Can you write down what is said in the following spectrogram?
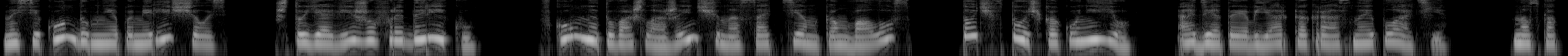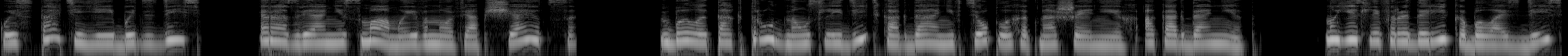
На секунду мне померещилось, что я вижу Фредерику. В комнату вошла женщина с оттенком волос, точь-в-точь, точь, как у нее, одетая в ярко-красное платье. Но с какой стати ей быть здесь? Разве они с мамой вновь общаются? Было так трудно уследить, когда они в теплых отношениях, а когда нет. Но если Фредерика была здесь,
